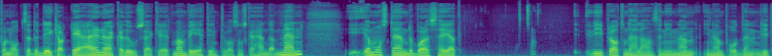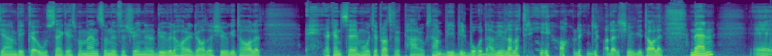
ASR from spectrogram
på något sätt. Och det är klart, det är en ökad osäkerhet. Man vet inte vad som ska hända. Men jag måste ändå bara säga att vi pratade om det här Lansen innan, innan podden, lite grann vilka osäkerhetsmoment som nu försvinner och du vill ha det glada 20-talet. Jag kan inte säga emot, jag pratar för Per också, Han, vi vill båda, vi vill alla tre ha det glada 20-talet. Men eh,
